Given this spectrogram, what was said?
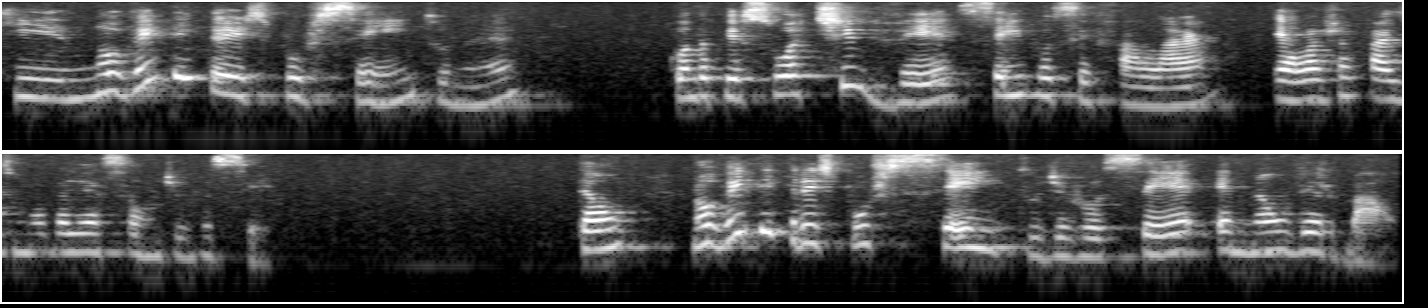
que 93%, né, quando a pessoa te vê sem você falar, ela já faz uma avaliação de você. Então, 93% de você é não verbal.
